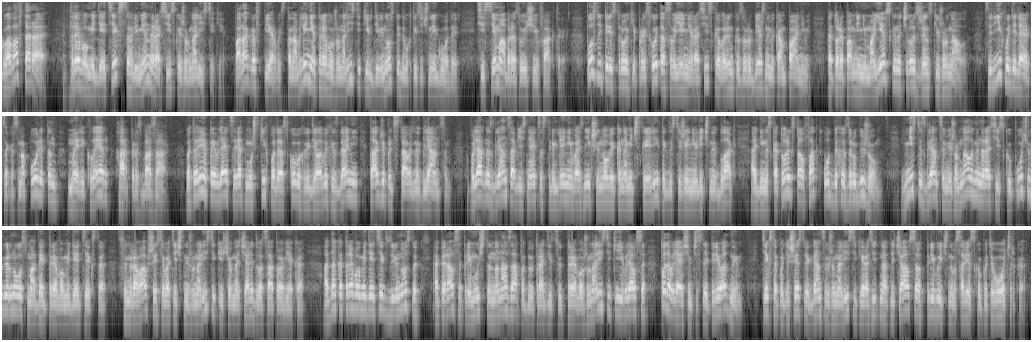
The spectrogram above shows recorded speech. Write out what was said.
Глава 2. Travel медиатекст современной российской журналистики. Параграф 1. Становление travel журналистики в 90-2000-е годы. Системообразующие факторы. После перестройки происходит освоение российского рынка зарубежными компаниями, которое, по мнению Маевской, началось с женских журналов. Среди них выделяются Cosmopolitan, Marie Claire, Harper's Bazaar. В это время появляется ряд мужских, подростковых и деловых изданий, также представленных глянцем. Популярность глянца объясняется стремлением возникшей новой экономической элиты к достижению личных благ, одним из которых стал факт отдыха за рубежом. Вместе с глянцевыми журналами на российскую почву вернулась модель тревел-медиатекста, сформировавшаяся в отечественной журналистике еще в начале 20 века – Однако travel медиатекст в 90-х опирался преимущественно на западную традицию travel журналистики и являлся в подавляющем числе переводным. Текст о путешествии глянцевой журналистики разительно отличался от привычного советского путевого очерка.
